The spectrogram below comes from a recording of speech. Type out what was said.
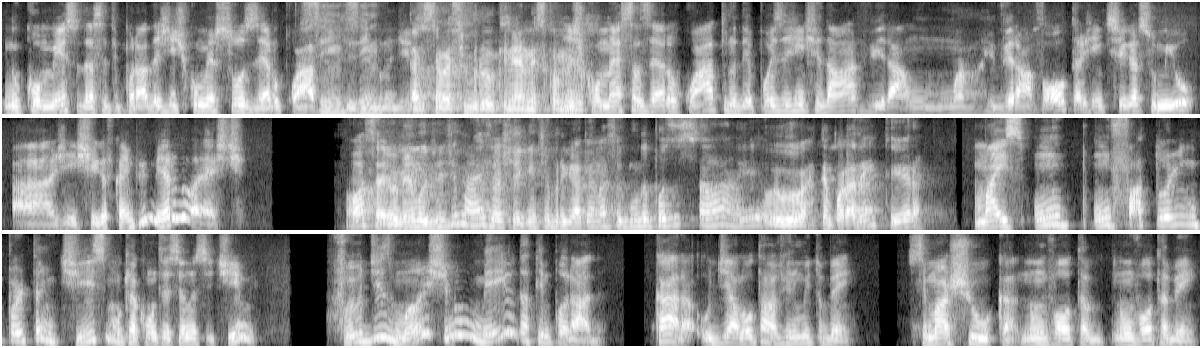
no começo dessa temporada. A gente começou 0-4, Sim, vocês sim. lembram Tava disso? sendo Westbrook, né, nesse A gente começo. começa 0-4, depois a gente dá uma, vira, uma reviravolta, a gente chega a assumir, a gente chega a ficar em primeiro do Oeste. Nossa, eu me iludi demais. Eu achei que a gente ia brigar pela segunda posição ali, a temporada inteira. Mas um, um fator importantíssimo que aconteceu nesse time foi o desmanche no meio da temporada. Cara, o Diallo tava vindo muito bem. Se machuca, não volta, não volta bem.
